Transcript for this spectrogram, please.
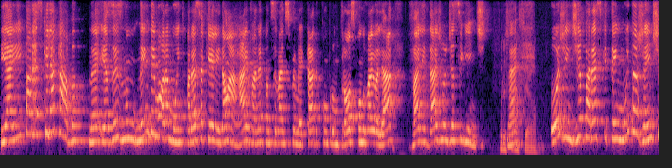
E aí parece que ele acaba, né? E às vezes não, nem demora muito, parece aquele, dá uma raiva, né? Quando você vai no supermercado e compra um troço, quando vai olhar, validade no dia seguinte. Frustração. Né? Hoje em dia parece que tem muita gente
